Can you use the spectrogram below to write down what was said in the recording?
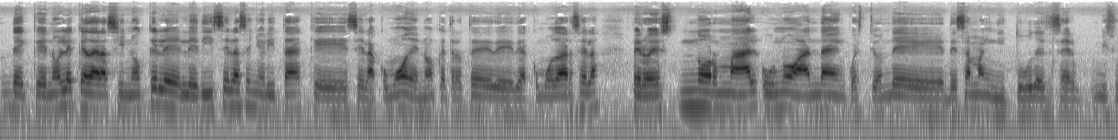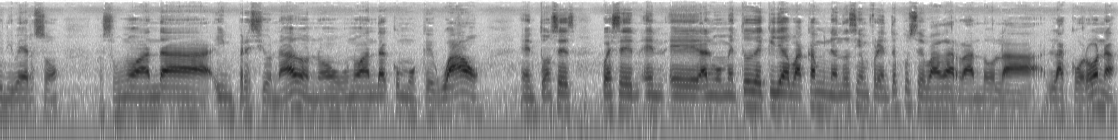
de que no le quedara, sino que le, le, dice la señorita que se la acomode, ¿no? Que trate de, de, acomodársela, pero es normal, uno anda en cuestión de, de esa magnitud, de ser Miss Universo, pues uno anda impresionado, ¿no? Uno anda como que, wow. Entonces, pues en, en, eh, al momento de que ella va caminando hacia enfrente, pues se va agarrando la, la corona.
